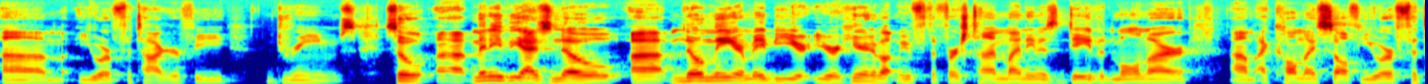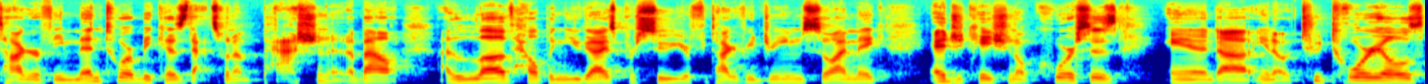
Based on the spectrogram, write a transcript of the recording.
um, your photography dreams. So uh, many of you guys know uh, know me, or maybe you're, you're hearing about me for the first time. My name is David Molnar. Um, I call myself your photography mentor because that's what I'm passionate about. I love helping you guys pursue your photography dreams. So I make educational courses and uh, you know tutorials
